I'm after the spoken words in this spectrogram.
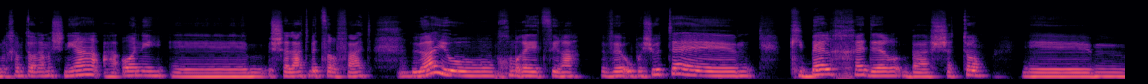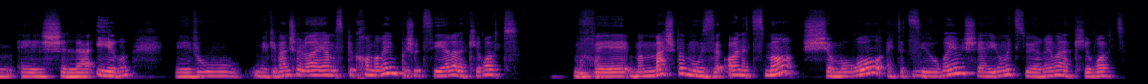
מלחמת העולם השנייה, העוני שלט בצרפת, לא היו חומרי יצירה, והוא פשוט קיבל חדר בשאטו. של העיר, והוא, מכיוון שלא היה מספיק חומרים, פשוט צייר על הקירות. וממש במוזיאון עצמו שמרו את הציורים שהיו מצוירים על הקירות.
